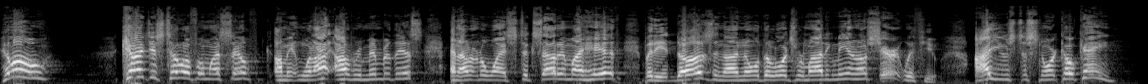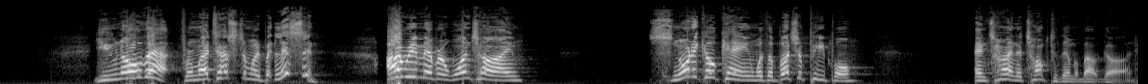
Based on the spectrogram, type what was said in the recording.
Hello? Can I just tell off on myself? I mean, when I, I remember this, and I don't know why it sticks out in my head, but it does, and I know the Lord's reminding me, and I'll share it with you. I used to snort cocaine. You know that from my testimony. But listen, I remember one time snorting cocaine with a bunch of people and trying to talk to them about God.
